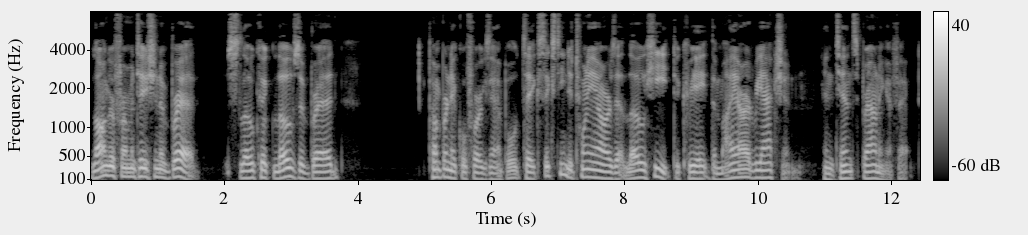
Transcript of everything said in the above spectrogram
Longer fermentation of bread, slow-cooked loaves of bread, pumpernickel for example, take 16 to 20 hours at low heat to create the Maillard reaction, intense browning effect.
